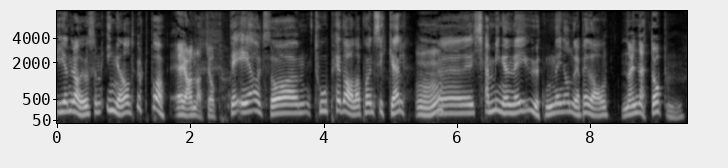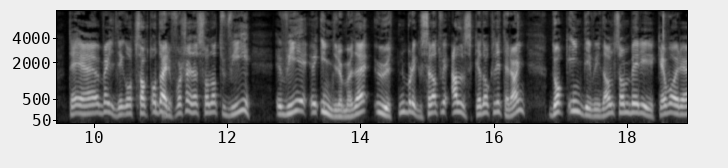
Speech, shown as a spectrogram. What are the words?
i en radio som ingen hadde hørt på Ja, nettopp. Det er altså um, to pedaler på en sykkel. Mhm. Eh, kommer ingen vei uten den andre pedalen. Nei, nettopp. Mm. Det er veldig godt sagt. Og derfor er det sånn at vi vi innrømmer det uten blygsel at vi elsker dere lytterne. Dere individene som beriker våre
